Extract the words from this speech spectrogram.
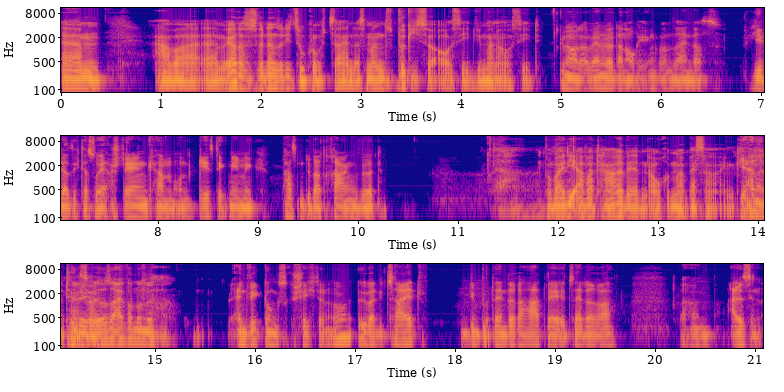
Ähm, aber ähm, ja, das wird dann so die Zukunft sein, dass man wirklich so aussieht, wie man aussieht. Genau, da werden wir dann auch irgendwann sein, dass jeder sich das so erstellen kann und Gestik, Mimik passend übertragen wird. ja. Wobei die Avatare werden auch immer besser eigentlich. Ja, natürlich. Also, das ist einfach nur eine Klar. Entwicklungsgeschichte. Ne? Über die Zeit, die potentere Hardware etc. Ähm, alles in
